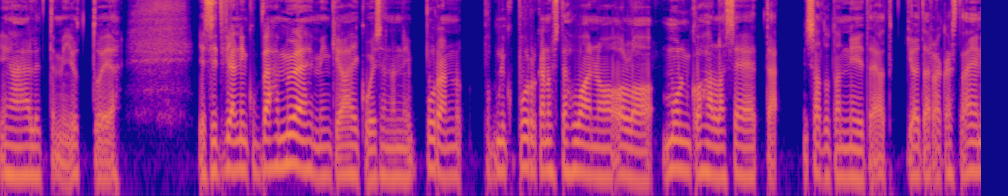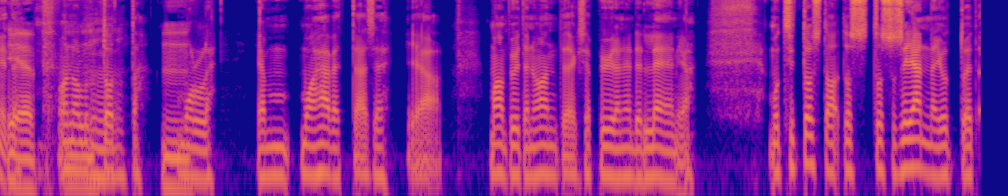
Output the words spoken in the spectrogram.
ihan älyttömiä juttuja. Ja, sitten vielä niin kuin vähän myöhemminkin aikuisena niin, purannut, niin kuin purkanut sitä huonoa oloa. Mun kohdalla se, että satutan niitä, joit- joita rakastaa eniten, Jep. on ollut Mm. totta Mm. mulle. Ja mua hävettää se ja mä oon pyytänyt anteeksi ja pyydän edelleen. Ja, mutta sitten tuossa tos, tos on se jännä juttu, että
